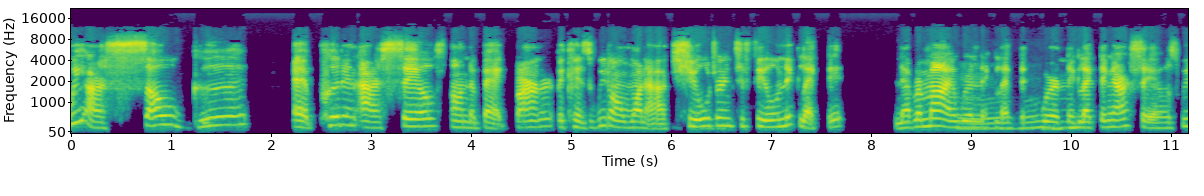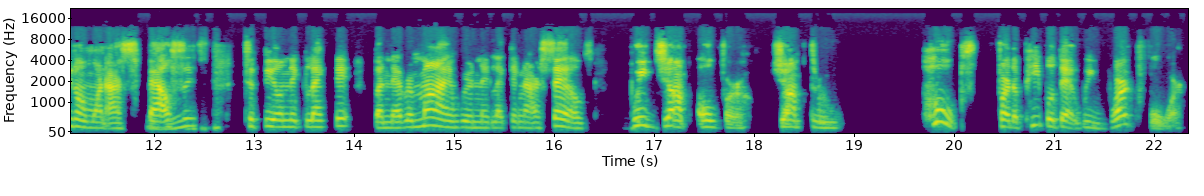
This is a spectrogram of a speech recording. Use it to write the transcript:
We are so good at putting ourselves on the back burner because we don't want our children to feel neglected. Never mind, we're mm-hmm. neglected. We're neglecting ourselves. We don't want our spouses mm-hmm. to feel neglected, but never mind, we're neglecting ourselves. We jump over, jump through hoops for the people that we work for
